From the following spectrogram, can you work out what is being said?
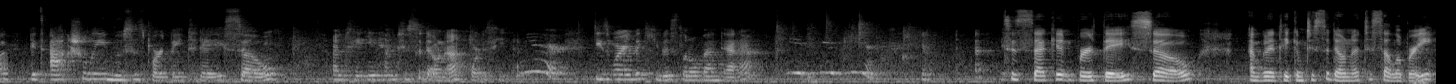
vlog. It's actually Moose's birthday today, so I'm taking him to Sedona. Where does he come here? He's wearing the cutest little bandana. Come here, come here, it's his second birthday, so I'm gonna take him to Sedona to celebrate.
